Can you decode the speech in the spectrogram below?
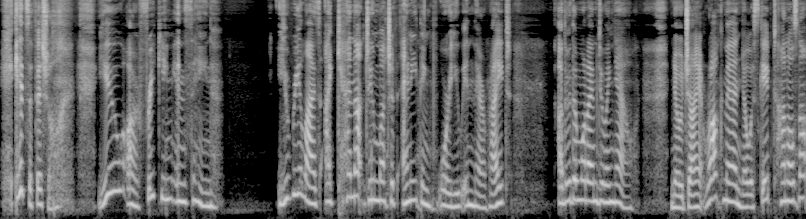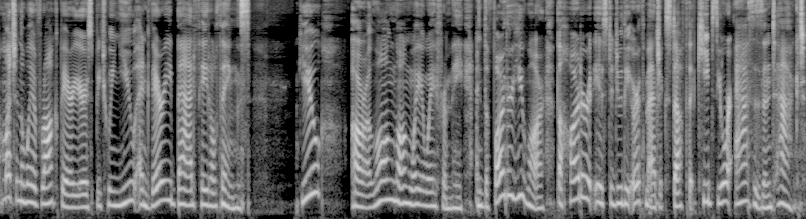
It's official. You are freaking insane. You realize I cannot do much of anything for you in there, right? Other than what I'm doing now. No giant rock man, no escape tunnels, not much in the way of rock barriers between you and very bad fatal things. You are a long, long way away from me, and the farther you are, the harder it is to do the earth magic stuff that keeps your asses intact.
